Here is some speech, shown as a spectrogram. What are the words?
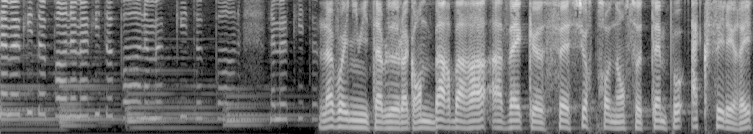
ne me quitte pas, ne me quitte pas, ne me quitte pas. La voix inimitable de la grande Barbara avec euh, fait surprenant ce tempo accéléré.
